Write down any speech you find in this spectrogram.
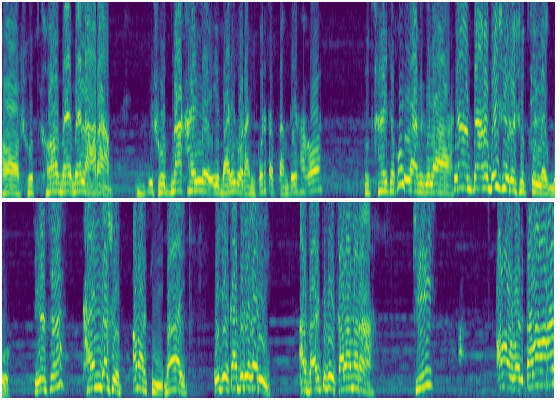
হ সুদ খাওয়া মেলা আরাম। সুদ না খাইলে এই বাড়ি ঘর আমি করে থাকতাম রে সুদ খাই তো করলাম এগুলা জানতে আরও বেশি করে সুদ খেলে লাগবো। ঠিক আছে? খাইন গা সুদ আমার কি? ভাই ওই যে কাদের গাড়ি আর বাড়িতে তালা মারা? কি? আমার বাড়ি তালা মারা?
